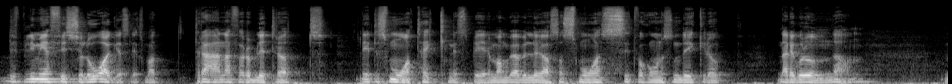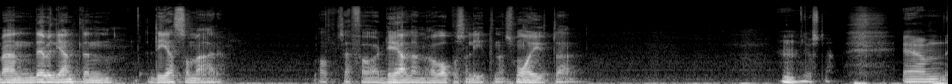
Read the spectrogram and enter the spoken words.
Det blir mer fysiologiskt liksom att träna för att bli trött. Lite småtekniskt blir det. Man behöver lösa små situationer som dyker upp när det går undan. Men det är väl egentligen det som är säga, fördelen med att vara på så liten, små ytor. Mm, just det. Ehm,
